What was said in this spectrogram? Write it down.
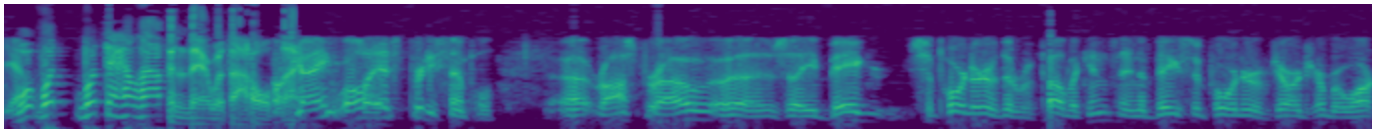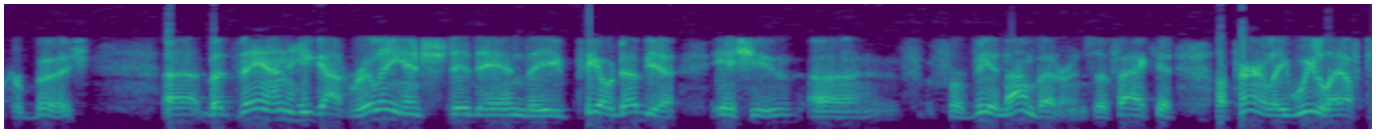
Yeah. what what what the hell happened there with that whole thing? Okay, well, it's pretty simple. uh, Ross Perot was a big supporter of the Republicans and a big supporter of George Herbert Walker Bush. Uh, but then he got really interested in the POW issue uh, f- for Vietnam veterans. The fact that apparently we left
